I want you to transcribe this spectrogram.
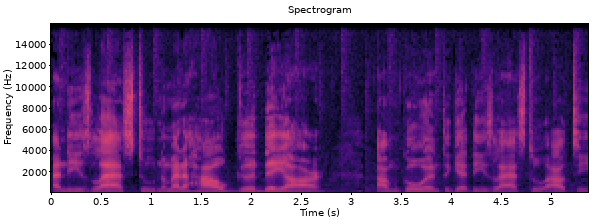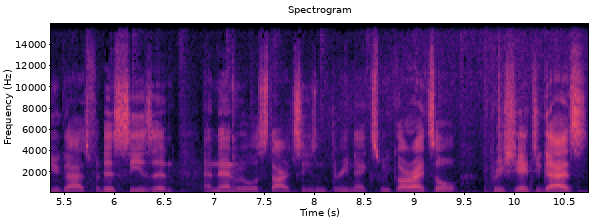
and these last two, no matter how good they are I'm going to get these last two out to you guys for this season, and then we will start season three next week. All right, so appreciate you guys,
